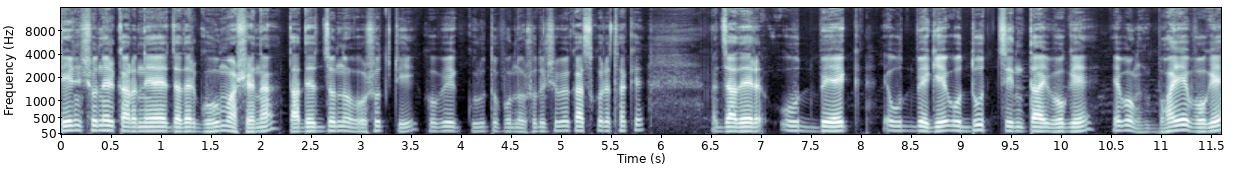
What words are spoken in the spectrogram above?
টেনশনের কারণে যাদের ঘুম আসে না, তাদের জন্য ওষুধটি খুবই গুরুত্বপূর্ণ ওষুধ হিসেবে কাজ করে থাকে। যাদের উদ্বেগ, উদ্বেগে ও দুশ্চিন্তায় ভোগে এবং ভয়ে ভোগে,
